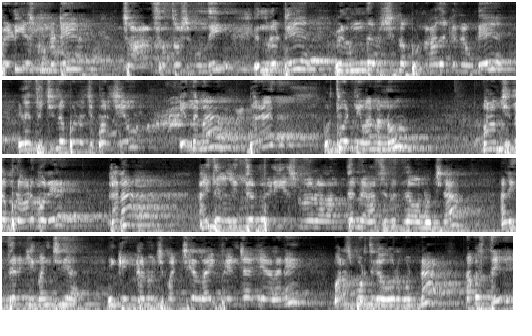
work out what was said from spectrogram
పెళ్ళి చేసుకుంటుంటే ఎందుకంటే వీళ్ళందరూ చిన్నప్పుడు నా దగ్గరనే ఉండే వీళ్ళంతా చిన్నప్పటి నుంచి పరిచయం. ఏందన్నా భరత్ గుర్తుపట్టివా నన్ను. మనం చిన్నప్పుడు ఆడుకోలే కదా? అయితే వాళ్ళిద్దరు పెళ్ళి చేసుకున్నారు వాళ్ళందరినీ ఆశీర్వదిద్దామని వచ్చిన. వాళ్ళిద్దరికి మంచిగా ఇంకా ఇక్కడ నుంచి మంచిగా లైఫ్ ఎంజాయ్ చేయాలని మనస్ఫూర్తిగా కోరుకుంటున్నా. నమస్తే.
